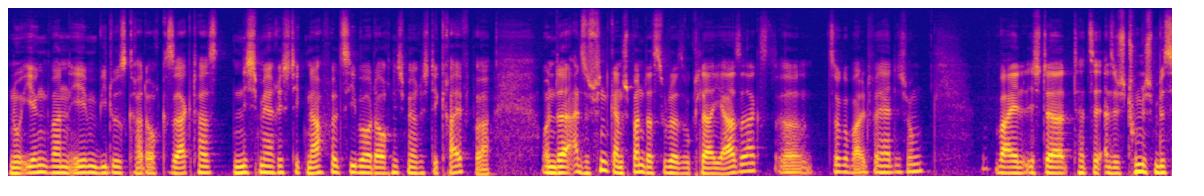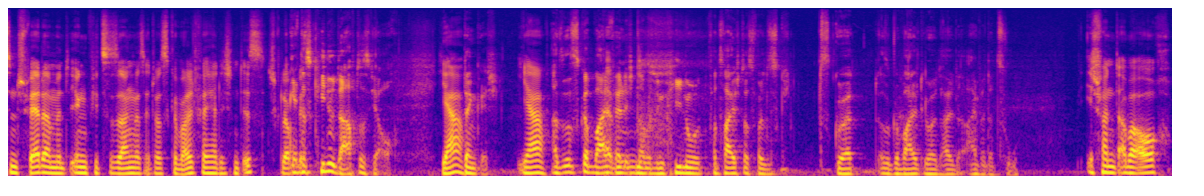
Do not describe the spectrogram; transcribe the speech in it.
Nur irgendwann eben, wie du es gerade auch gesagt hast, nicht mehr richtig nachvollziehbar oder auch nicht mehr richtig greifbar. Und äh, also ich finde ganz spannend, dass du da so klar Ja sagst äh, zur Gewaltverherrlichung. Weil ich da tatsächlich, also ich tue mich ein bisschen schwer damit, irgendwie zu sagen, dass etwas gewaltverherrlichend ist. Ich glaube, ja, das Kino darf das ja auch. Ja. Denke ich. Ja. Also es ist gewaltverherrlichend, ähm, aber dem Kino verzeihe ich das, weil das das gehört, also Gewalt gehört halt einfach dazu. Ich fand aber auch,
